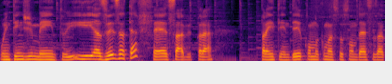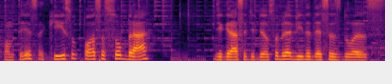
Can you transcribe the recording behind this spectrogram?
o entendimento e, e às vezes até fé, sabe, para para entender como que uma situação dessas aconteça, que isso possa sobrar de graça de Deus sobre a vida dessas duas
